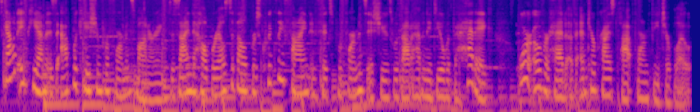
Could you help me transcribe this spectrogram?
Scout APM is application performance monitoring designed to help Rails developers quickly find and fix performance issues without having to deal with the headache or overhead of enterprise platform feature bloat.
